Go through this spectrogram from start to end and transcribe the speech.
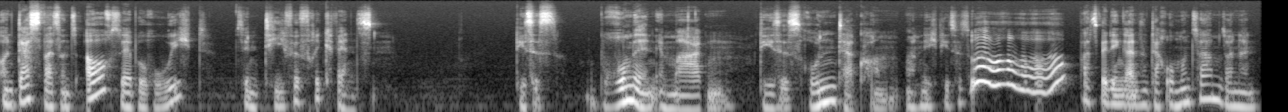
Und das, was uns auch sehr beruhigt, sind tiefe Frequenzen dieses Brummeln im Magen, dieses Runterkommen und nicht dieses, was wir den ganzen Tag um uns haben, sondern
